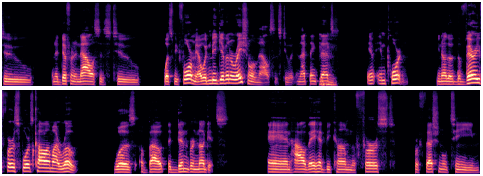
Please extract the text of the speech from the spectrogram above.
to and a different analysis to what's before me. I wouldn't be given a racial analysis to it. And I think that's mm-hmm. I- important. You know, the, the very first sports column I wrote was about the Denver Nuggets. And how they had become the first professional team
